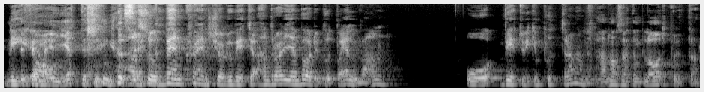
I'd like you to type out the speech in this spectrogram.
95 är ju jättelänge sen. Alltså Ben Crenshaw, du vet jag, han drar i en birdieputt på 11 Och vet du vilken putter han använder? Han har en sån liten bladputta.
